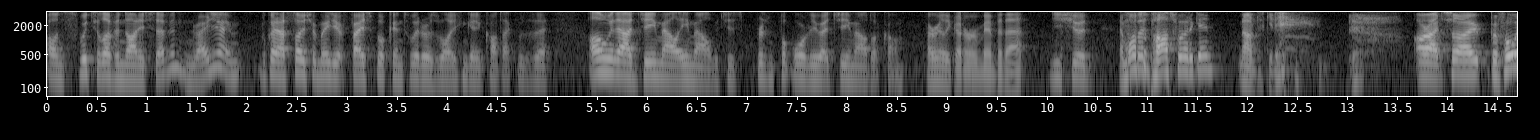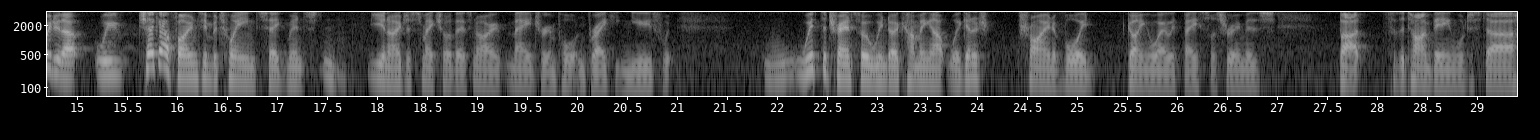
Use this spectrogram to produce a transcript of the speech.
on Switch 1197 and radio. And we've got our social media at Facebook and Twitter as well. You can get in contact with us there. Along with our Gmail email, which is BrisbaneFootballReview at gmail.com. I really got to remember that. You should. And what's the password again? No, I'm just kidding. All right, so before we do that, we check our phones in between segments, you know, just to make sure there's no major important breaking news. With- the transfer window coming up, we're going to tr- try and avoid going away with baseless rumours, but for the time being, we'll just uh,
